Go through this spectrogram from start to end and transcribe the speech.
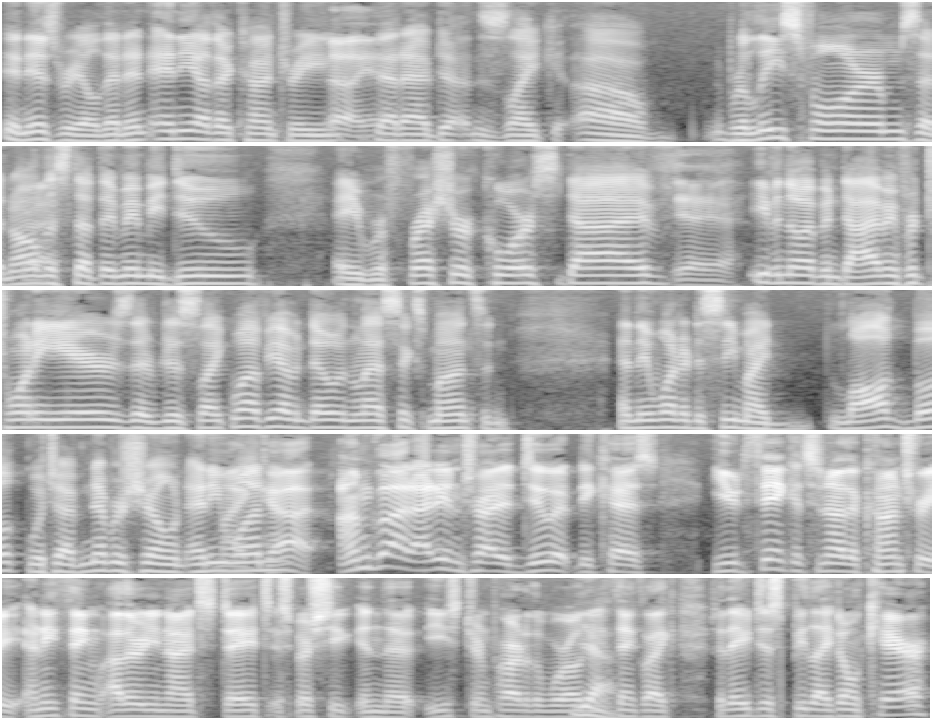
in Israel than in any other country Oh, yeah. that I've done. It's like oh release forms and all Right. this stuff. They made me do a refresher course dive. Yeah, yeah. Even though I've been diving for twenty years, they're just like, well, if you haven't done it in the last six months and. And they wanted to see my logbook, which I've never shown anyone. My God, I'm glad I didn't try to do it because you'd think it's another country, anything other than the United States, especially in the eastern part of the world. Yeah. You think like, do they just be like, don't care?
